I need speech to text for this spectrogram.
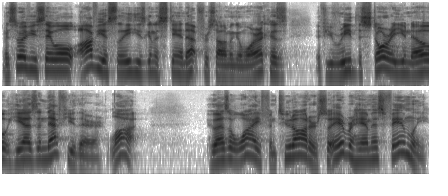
And some of you say, well, obviously he's going to stand up for Sodom and Gomorrah because if you read the story, you know he has a nephew there, Lot, who has a wife and two daughters. So Abraham has family.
